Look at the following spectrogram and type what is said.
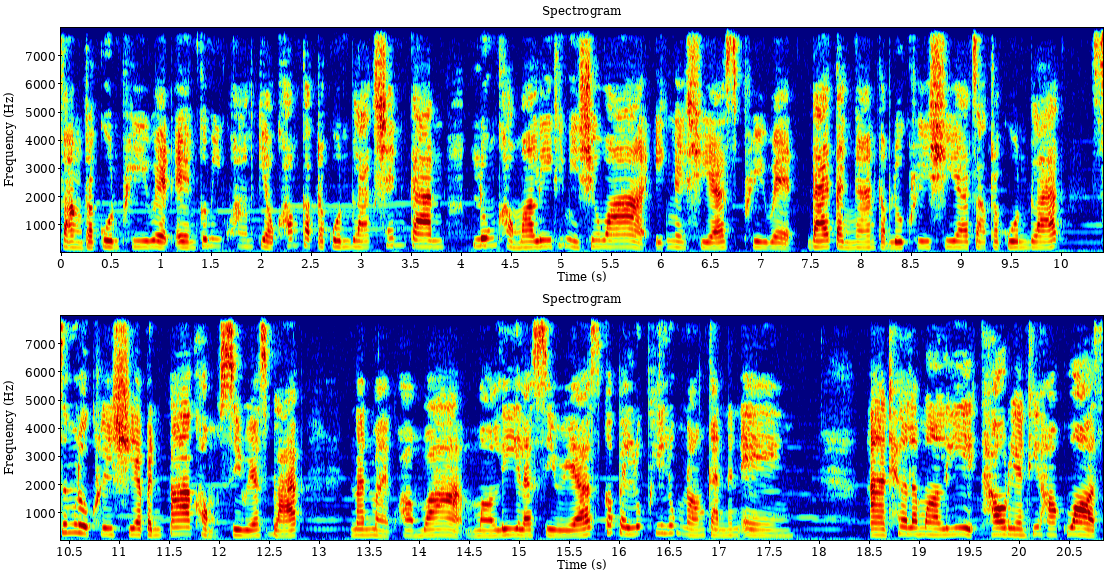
ฝั่งตระกูลพรีเวตเองก็มีความเกี่ยวข้องกับตระกูลแบล็กเช่นกัน ลุงของมารีที่มีชื่อว่าอิกเนเชียสพรีเวตได้แต่งงานกับลูครีเชียจากตระกูลแบล็กซึ่งลูครีเชียเป็นป้าของซีเรียสแบล็ก นั่นหมายความว่ามอลลี่และซีเรียสก็เป็นลูกพี่ลูกน้องกันนั่นเอง อาร์เธอร์และมอลลี่เข้าเรียนที่ฮอกวอตส์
